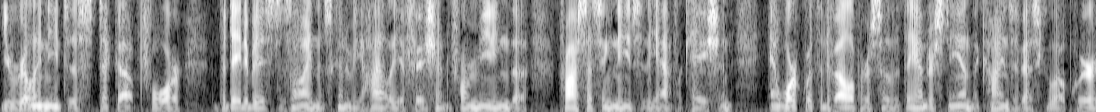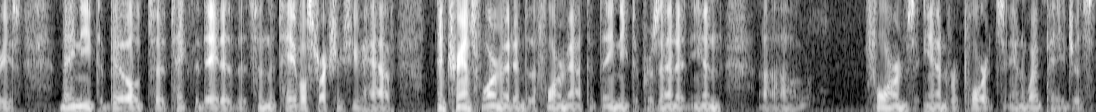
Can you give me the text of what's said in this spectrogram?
you really need to stick up for the database design that's going to be highly efficient for meeting the processing needs of the application and work with the developers so that they understand the kinds of SQL queries they need to build to take the data that's in the table structures you have and transform it into the format that they need to present it in uh, forms and reports and web pages.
